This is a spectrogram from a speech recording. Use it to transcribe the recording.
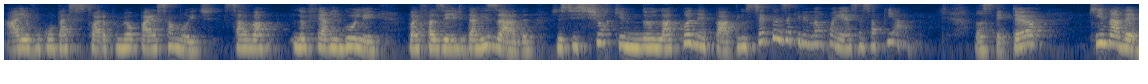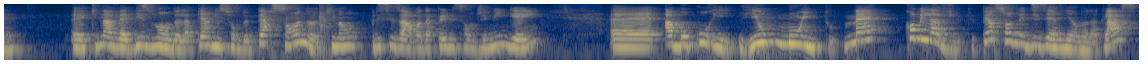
Aí eu vou contar essa história pro meu pai essa noite. Ça va le faire rigoler vai fazer ele dar risada. Je suis sûre qu'il ne la connaît pas. Tenho certeza que ele não conhece essa piada. L'inspecteur, qui n'avait eh, que n'avait besoin de la permission de personne, que não precisava da permissão de ninguém, eh, a beaucoup ri, riu muito. Mais, como ele a vu que personne ne disait rien dans la classe,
